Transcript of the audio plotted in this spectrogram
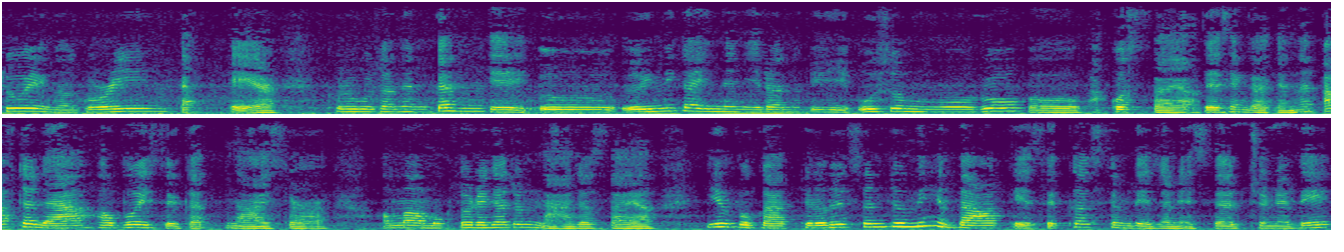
doing a green back there. 그러고서는 약간 예, 의, 의미가 있는 이런 이 웃음으로 어, 바꿨어요. 내 생각에는. After that, her voice got nicer. 엄마 목소리가 좀 나아졌어요. You've got to listen to me about this custom business, 주네비.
